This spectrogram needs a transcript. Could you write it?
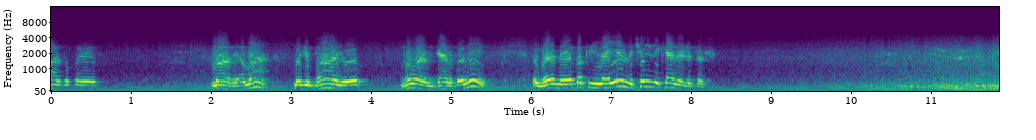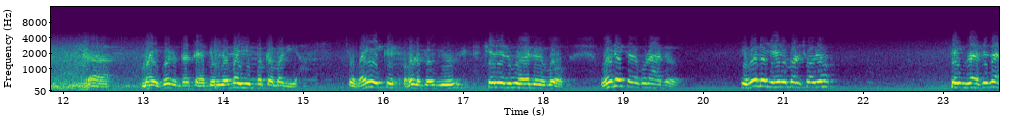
ॿार थो करे माँ खे अमा मुंहिंजे भाउ जो भॻवान में ध्यानु कोन्हे घर में बकरी लाइए लछुन लिखा ले लेते माई गुरु दत्त है जो भाई मोटा बगिया तो भाई एक होड़ तो जो चले रुबो है रुबो वडे कर गुनाह करो कि वडे जो है मन छोड़ो एक गुनाह सीधा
